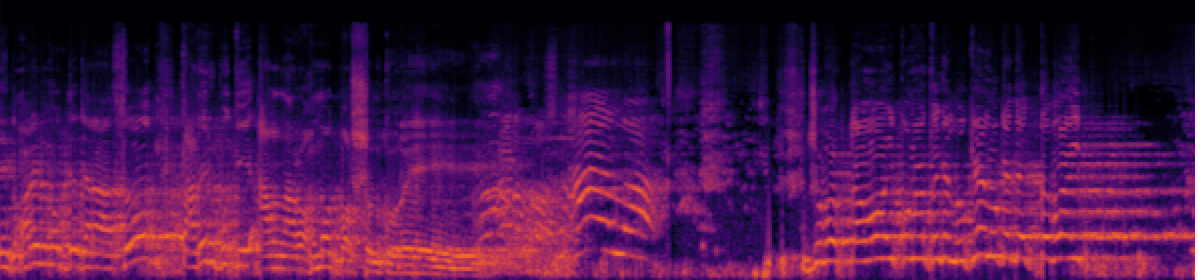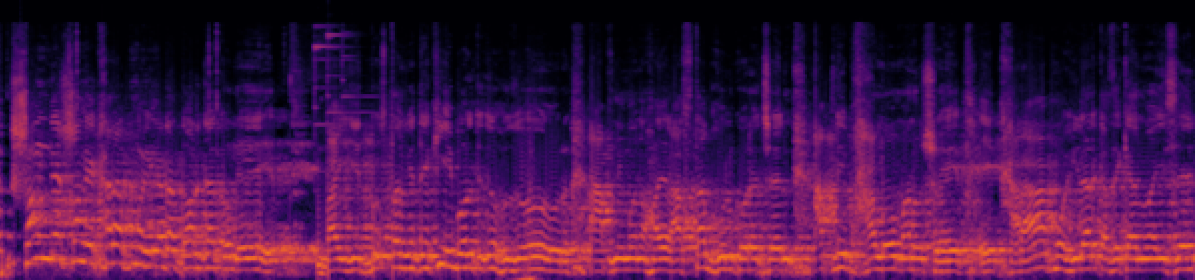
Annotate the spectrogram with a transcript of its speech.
এই ঘরের মধ্যে যারা আছো, তাদের প্রতি আল্লাহ রহমত বর্ষণ করে। যুবকটা ওই কোনা থেকে লুকে লুকে দেখতে পাই সঙ্গে সঙ্গে খারাপ মহিলাটা দরজা খুলে বাইজিৎ বুস্তাকে দেখি বলতে যে, হুজুর, আপনি মনে হয় রাস্তা ভুল করেছেন। আপনি ভালো মানুষ হয়ে এই খারাপ মহিলার কাছে কেন আইছেন?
